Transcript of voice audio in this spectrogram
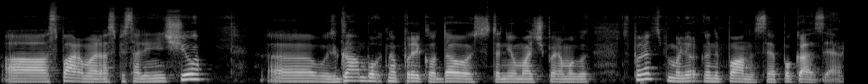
А, з Парми розписали нічю. Е, ось Гамбург, наприклад, да, ось останнього матчі перемогли. В принципі, Мальорка непогано себе показує.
